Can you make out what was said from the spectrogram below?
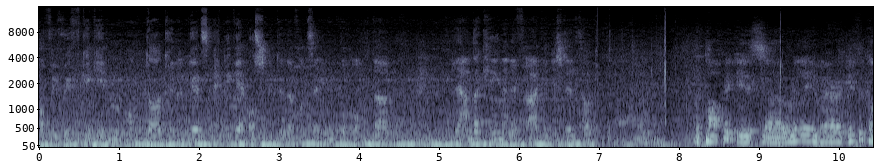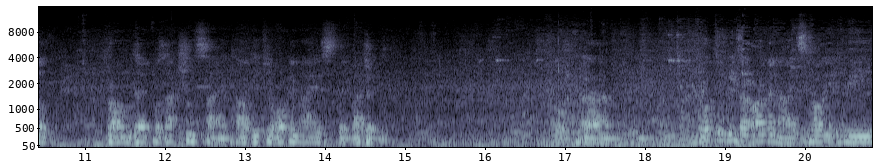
Coffee With gegeben und da können wir jetzt einige Ausschnitte davon zeigen, wo auch der Leander Kane eine Frage gestellt hat. The topic is uh, really very difficult from the production side. How did you organize the budget? Oh, um, what mean by organize? How did we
